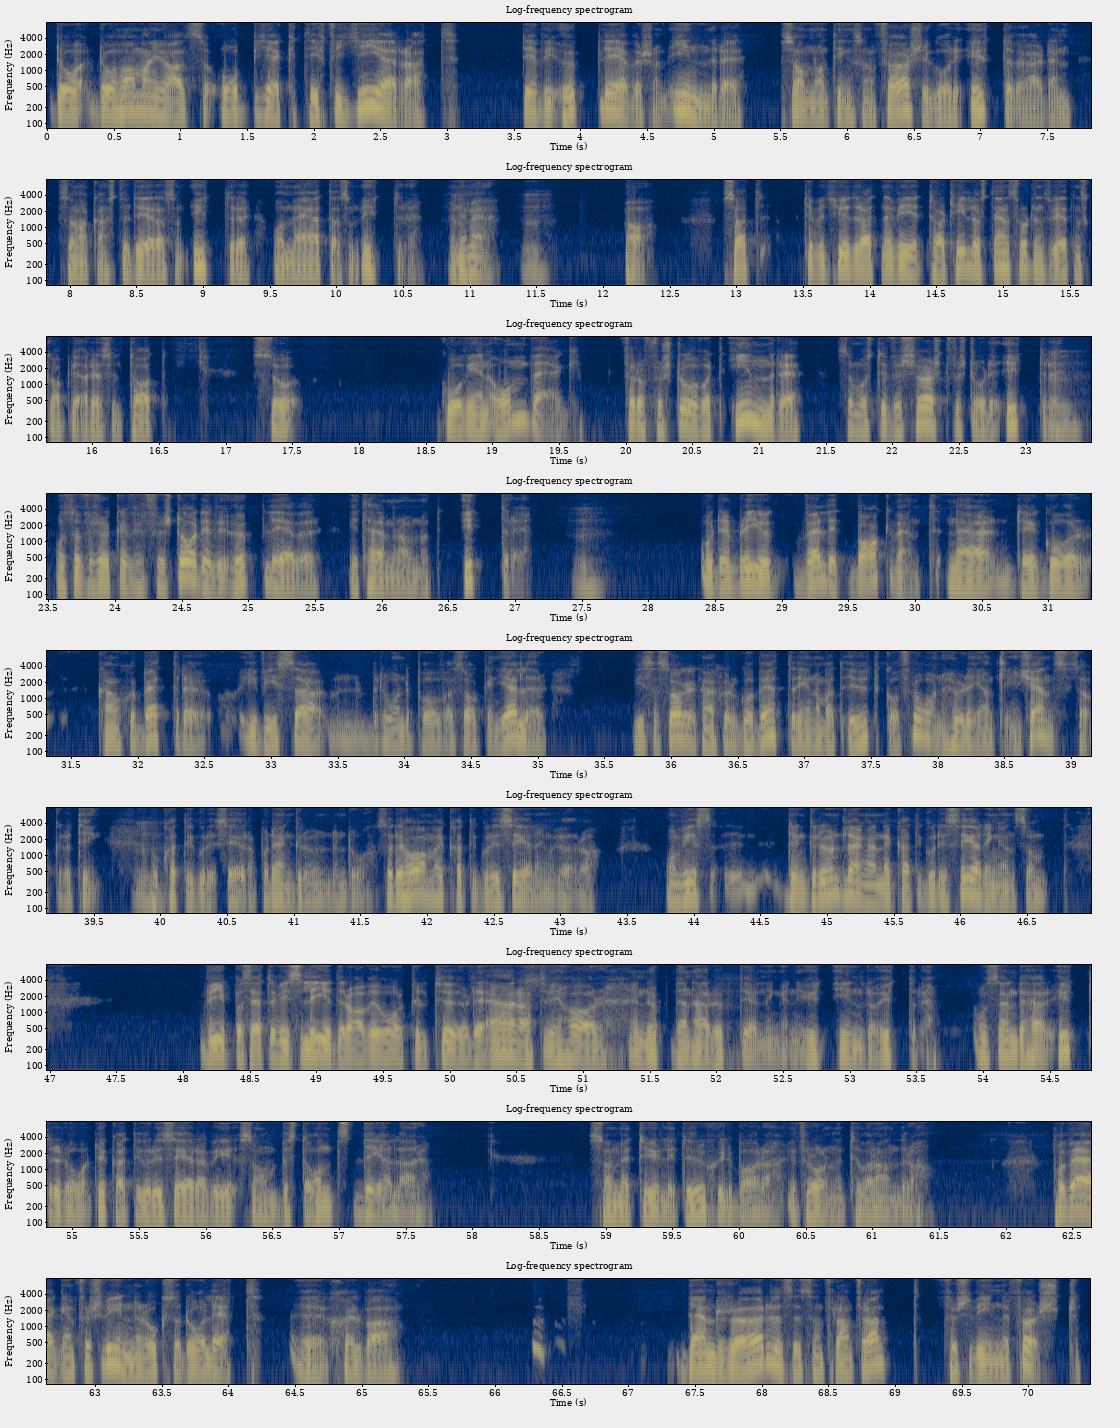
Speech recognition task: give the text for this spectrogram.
Då, då har man ju alltså objektifierat det vi upplever som inre som någonting som försiggår i yttervärlden som man kan studera som yttre och mäta som yttre. Är ni med? Mm. Ja, så att det betyder att när vi tar till oss den sortens vetenskapliga resultat så går vi en omväg. För att förstå vårt inre så måste vi först förstå det yttre. Mm. Och så försöker vi förstå det vi upplever i termer av något yttre. Mm. Och det blir ju väldigt bakvänt när det går kanske bättre i vissa, beroende på vad saken gäller, Vissa saker kanske det går bättre genom att utgå från hur det egentligen känns, saker och ting, mm. och kategorisera på den grunden då. Så det har med kategorisering att göra. Om vi, den grundläggande kategoriseringen som vi på sätt och vis lider av i vår kultur, det är att vi har en upp, den här uppdelningen i inre och yttre. Och sen det här yttre då, det kategoriserar vi som beståndsdelar som är tydligt urskiljbara i förhållande till varandra. På vägen försvinner också då lätt eh, själva den rörelse som framförallt försvinner först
